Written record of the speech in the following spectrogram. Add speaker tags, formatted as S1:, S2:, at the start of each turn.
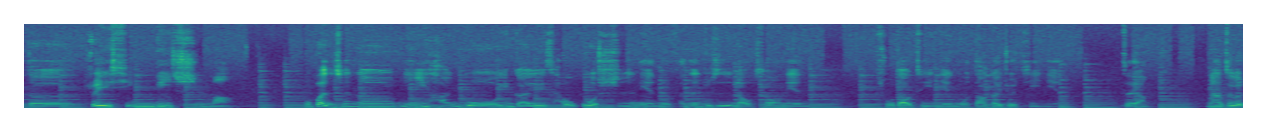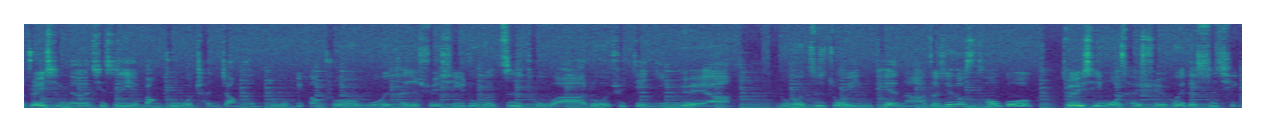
S1: 的追星历史吗？我本身呢，迷韩国应该超过十年了，反正就是老少年出道几年，我大概就几年这样。那这个追星呢，其实也帮助我成长很多。比方说，我会开始学习如何制图啊，如何去剪音乐啊，如何制作影片啊，这些都是透过追星我才学会的事情。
